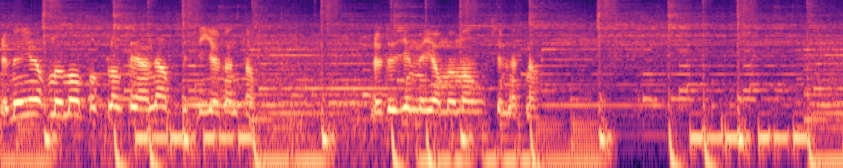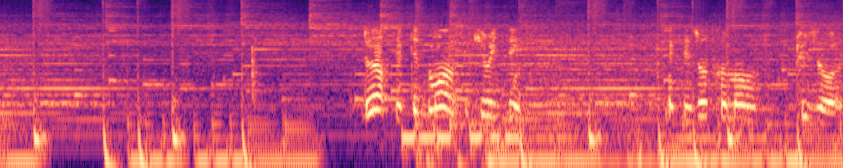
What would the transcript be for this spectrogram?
Le meilleur moment pour planter un arbre, c'était il y a 20 ans. Le deuxième meilleur moment, c'est maintenant. Dehors, t'es peut-être moins en sécurité, mais t'es autrement plus heureux.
